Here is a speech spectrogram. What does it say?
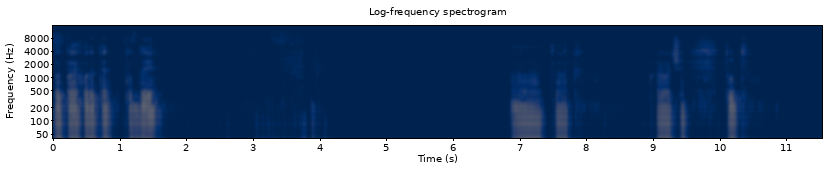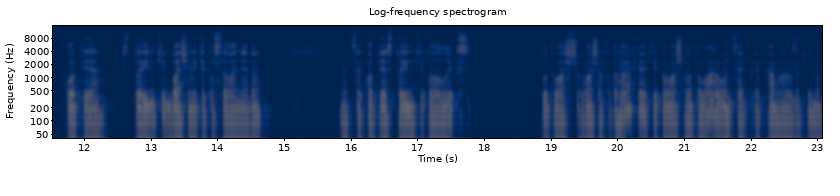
Ви переходите туди. А, так. Коротше, тут копія сторінки. Бачимо, яке посилання, да? Це копія сторінки OLX. Тут ваш, ваша фотографія, типу вашого товару. Вон це камеру закинув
